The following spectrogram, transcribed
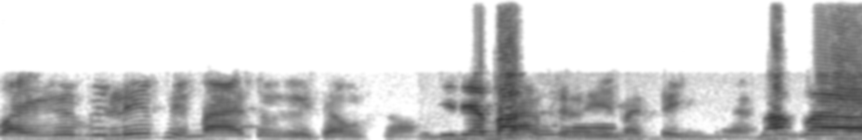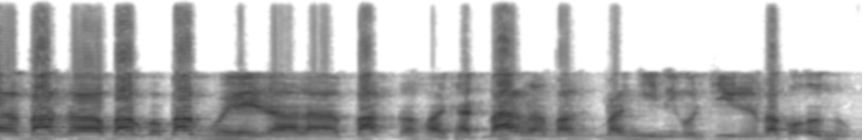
quay cái clip thì mai tôi gửi cho ông sau. Thì bác đang xử lý máy tính. bác ờ, bác ờ, bác bác, bác về là là bác hỏi thật bác là bác bác nhìn thấy con chim này bác có ưng không?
